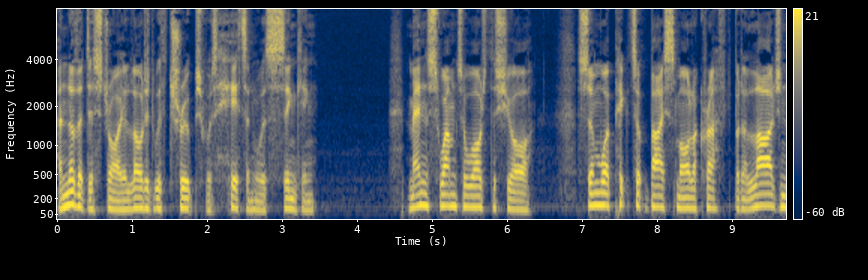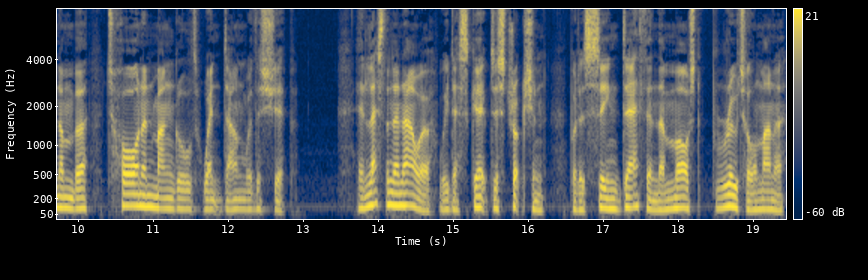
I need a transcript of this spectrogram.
Another destroyer loaded with troops was hit and was sinking. Men swam towards the shore. Some were picked up by smaller craft, but a large number, torn and mangled, went down with the ship. In less than an hour we'd escaped destruction, but had seen death in the most brutal manner.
